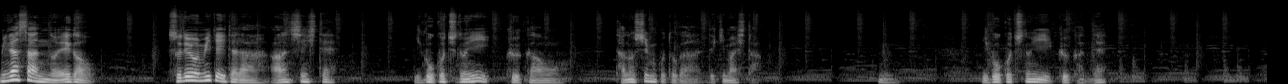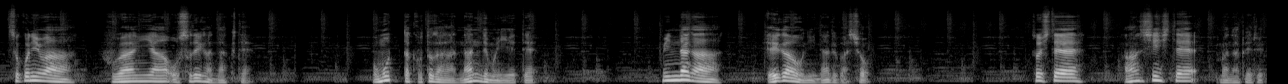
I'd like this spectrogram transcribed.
皆さんの笑顔それを見ていたら安心して居心地のいい空間を楽しむことができました。うん。居心地のいい空間ね。そこには不安や恐れがなくて思ったことが何でも言えてみんなが笑顔になる場所。そして安心して学べる。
